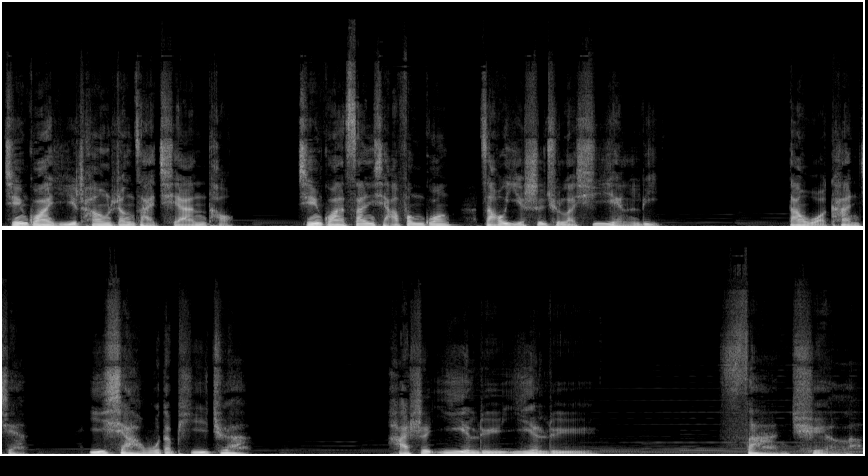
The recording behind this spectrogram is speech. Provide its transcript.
尽管宜昌仍在前头，尽管三峡风光早已失去了吸引力，但我看见一下午的疲倦，还是一缕一缕。散去了。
